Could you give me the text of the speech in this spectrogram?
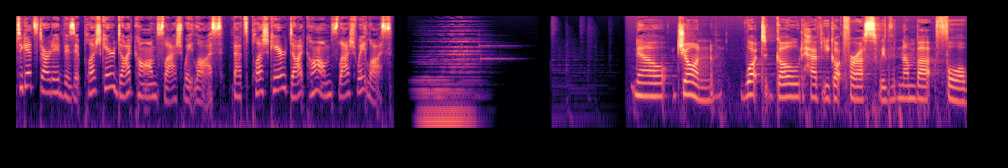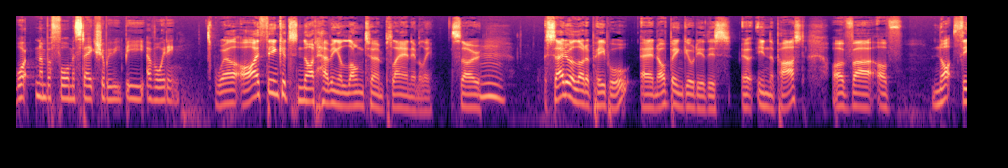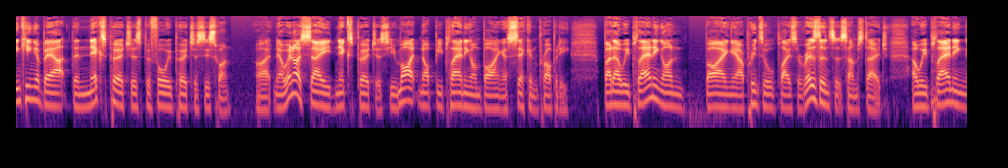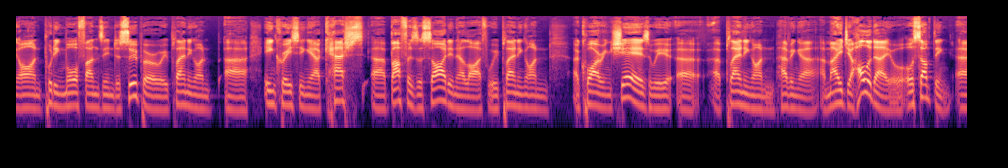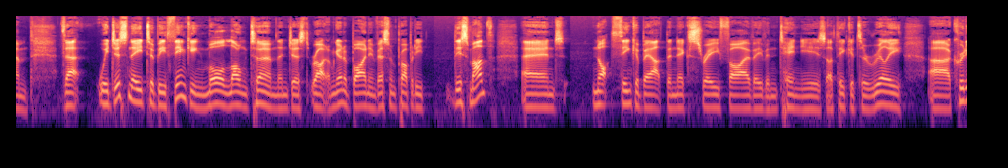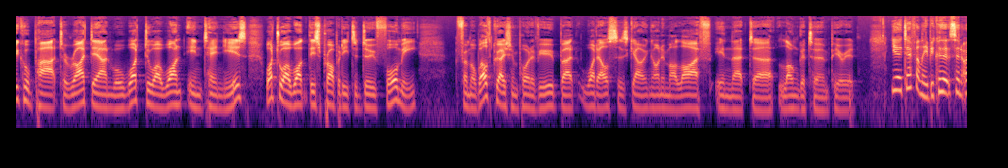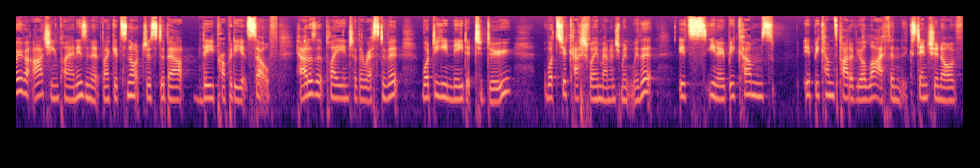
To get started, visit plushcare.com slash weight loss. That's plushcare.com slash weight loss. Now, John, what gold have you got for us with number four? What number four mistake should we be avoiding? Well, I think it's not having a long term plan, Emily. So, mm. say to a lot of people, and I've been guilty of this uh, in the past, of, uh, of not thinking about the next purchase before we purchase this one. Right. Now, when I say next purchase, you might not be planning on buying a second property, but are we planning on buying our principal place of residence at some stage? Are we planning on putting more funds into super? Are we planning on uh, increasing our cash uh, buffers aside in our life? Are we planning on acquiring shares? Are we uh, planning on having a, a major holiday or, or something um, that we just need to be thinking more long term than just, right, I'm going to buy an investment property this month and not think about the next three, five, even 10 years. I think it's a really uh, critical part to write down well, what do I want in 10 years? What do I want this property to do for me? From a wealth creation point of view, but what else is going on in my life in that uh, longer term period? Yeah, definitely, because it's an overarching plan, isn't it? Like it's not just about the property itself. How does it play into the rest of it? What do you need it to do? What's your cash flow management with it? it's you know becomes it becomes part of your life and extension of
